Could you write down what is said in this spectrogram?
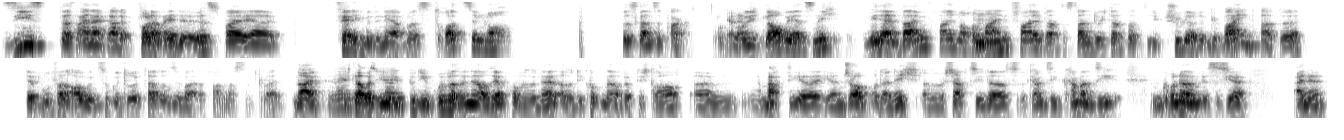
Siehst, dass einer gerade voll am Ende ist, weil er fertig mit den Nerven ist, trotzdem noch das Ganze packt. Ja. Und ich glaube jetzt nicht, weder in deinem Fall noch in Mhm. meinem Fall, dass es dann durch das, dass die Schülerin geweint hatte, der Prüfer ein Auge zugedrückt hat und sie weiterfahren lassen. Weil Nein, Nein, ich glaube, die, die Prüfer sind ja auch sehr professionell, also die gucken da auch wirklich drauf, ähm, macht sie ihr, ihren Job oder nicht. Also schafft sie das, kann sie, kann man sie, im Grunde genommen ist es ja eine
